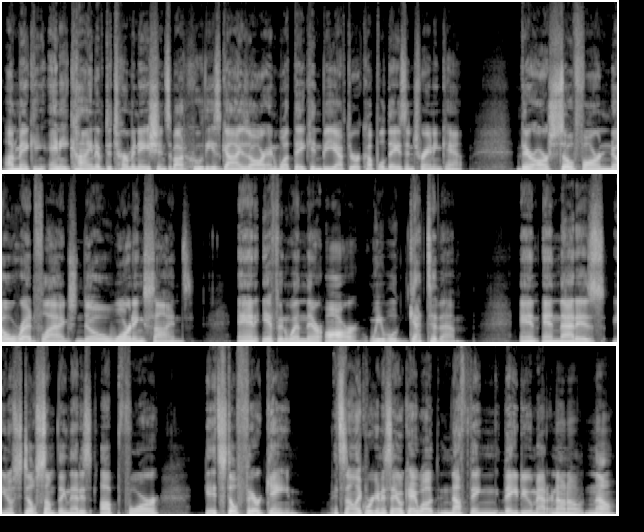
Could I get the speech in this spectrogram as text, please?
on making any kind of determinations about who these guys are and what they can be after a couple days in training camp. There are so far no red flags, no warning signs. And if and when there are, we will get to them. And and that is, you know, still something that is up for it's still fair game. It's not like we're going to say, okay, well, nothing they do matter. No, no, no.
